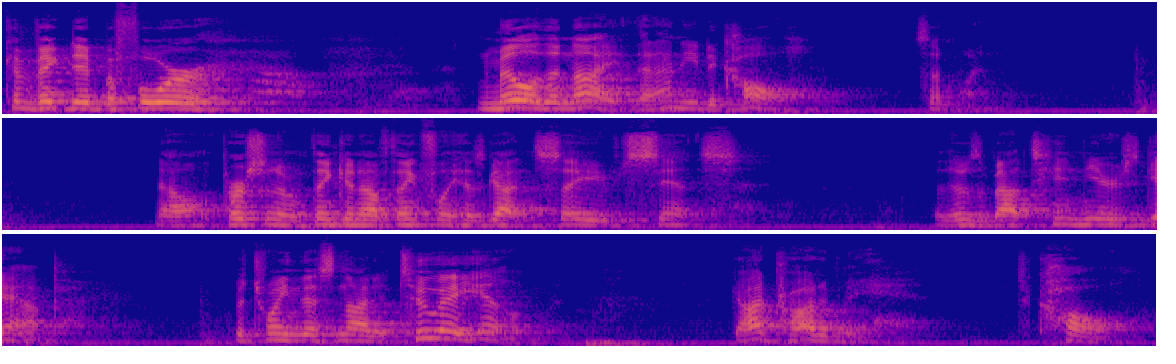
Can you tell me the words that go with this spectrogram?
convicted before in the middle of the night that I need to call someone. Now, the person I'm thinking of, thankfully, has gotten saved since. But there was about 10 years gap between this night at 2 a.m. God prodded me to call.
